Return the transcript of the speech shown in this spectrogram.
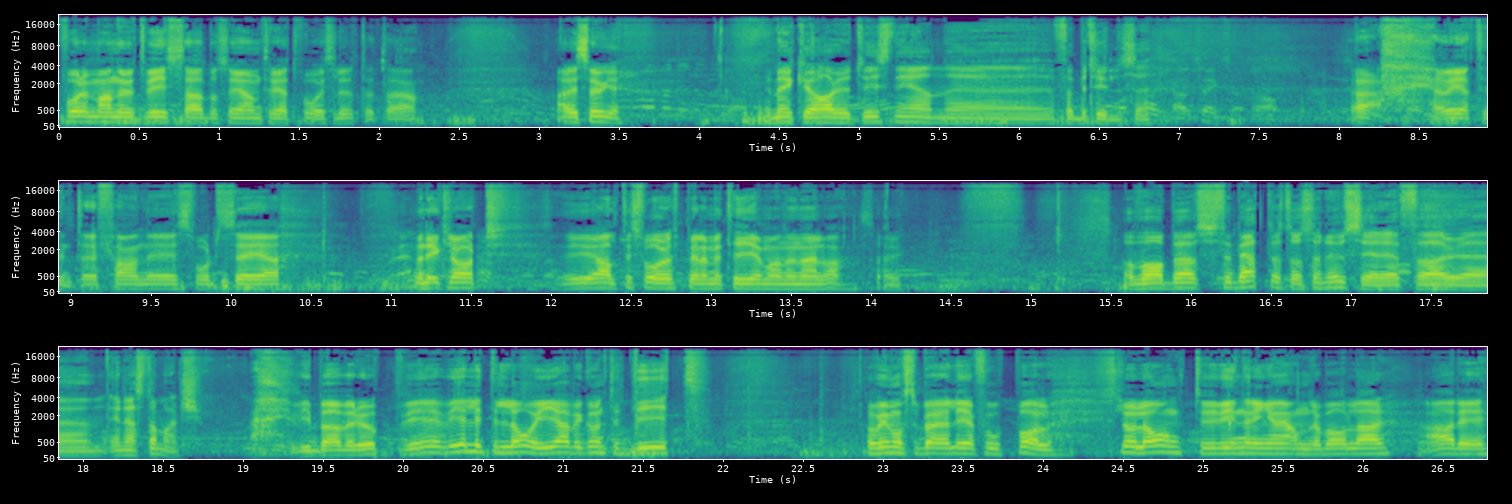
får en man utvisad och så gör de 3-2 i slutet. Ja, ja det suger. Hur mycket har utvisningen eh, för betydelse? Ja, jag vet inte, fan det är svårt att säga. Men det är klart, det är alltid svårare att spela med 10 man än 11. Så är det. Och vad behövs förbättras då som du ser det för eh, i nästa match? Vi behöver upp, vi är, vi är lite loja, vi går inte dit. Och vi måste börja lira fotboll. Slå långt, vi vinner inga andra bollar. Ja, det,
